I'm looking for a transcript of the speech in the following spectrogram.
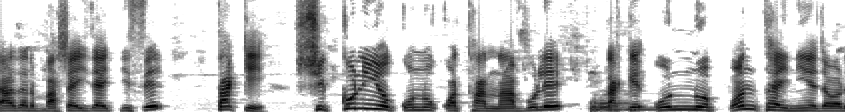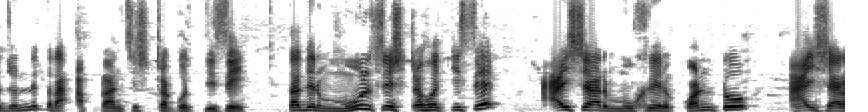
তাদের বাসায় যাইতেছে। তাকে শিক্ষণীয় কোনো কথা না বলে তাকে অন্য পন্থায় নিয়ে যাওয়ার জন্য তারা আপ্রাণ চেষ্টা করতেছে। তাদের মূল চেষ্টা হচ্ছে আয়শার মুখের কণ্ঠ, আয়শার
